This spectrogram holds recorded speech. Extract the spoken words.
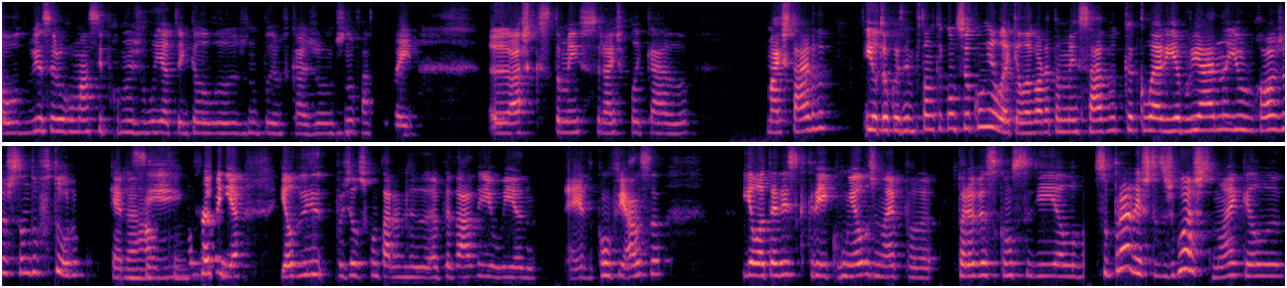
ou devia ser um romance tipo Romeu e Julieta em que eles não podiam ficar juntos, não faço ideia. Uh, acho que isso também será explicado mais tarde. E outra coisa importante que aconteceu com ele é que ele agora também sabe que a Claire e a Brianna e o Roger são do futuro que era Sim. algo que não sabia. E ele, depois eles contaram-lhe a verdade e o Ian é de confiança. E ele até disse que queria ir com eles, não é? Para, para ver se conseguia superar este desgosto, não é? Que ele,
